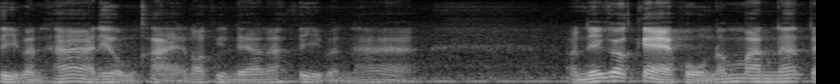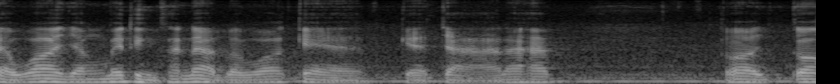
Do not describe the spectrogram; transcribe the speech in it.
สี่พันห้าที่ผมขายรอบที่แล้วนะสี่พันห้าอันนี้ก็แก่ผงน้ำมันนะ แต่ว่ายังไม่ถึงขนาดแบบว่าแก่แก่จ๋านะครับ ก็ก็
